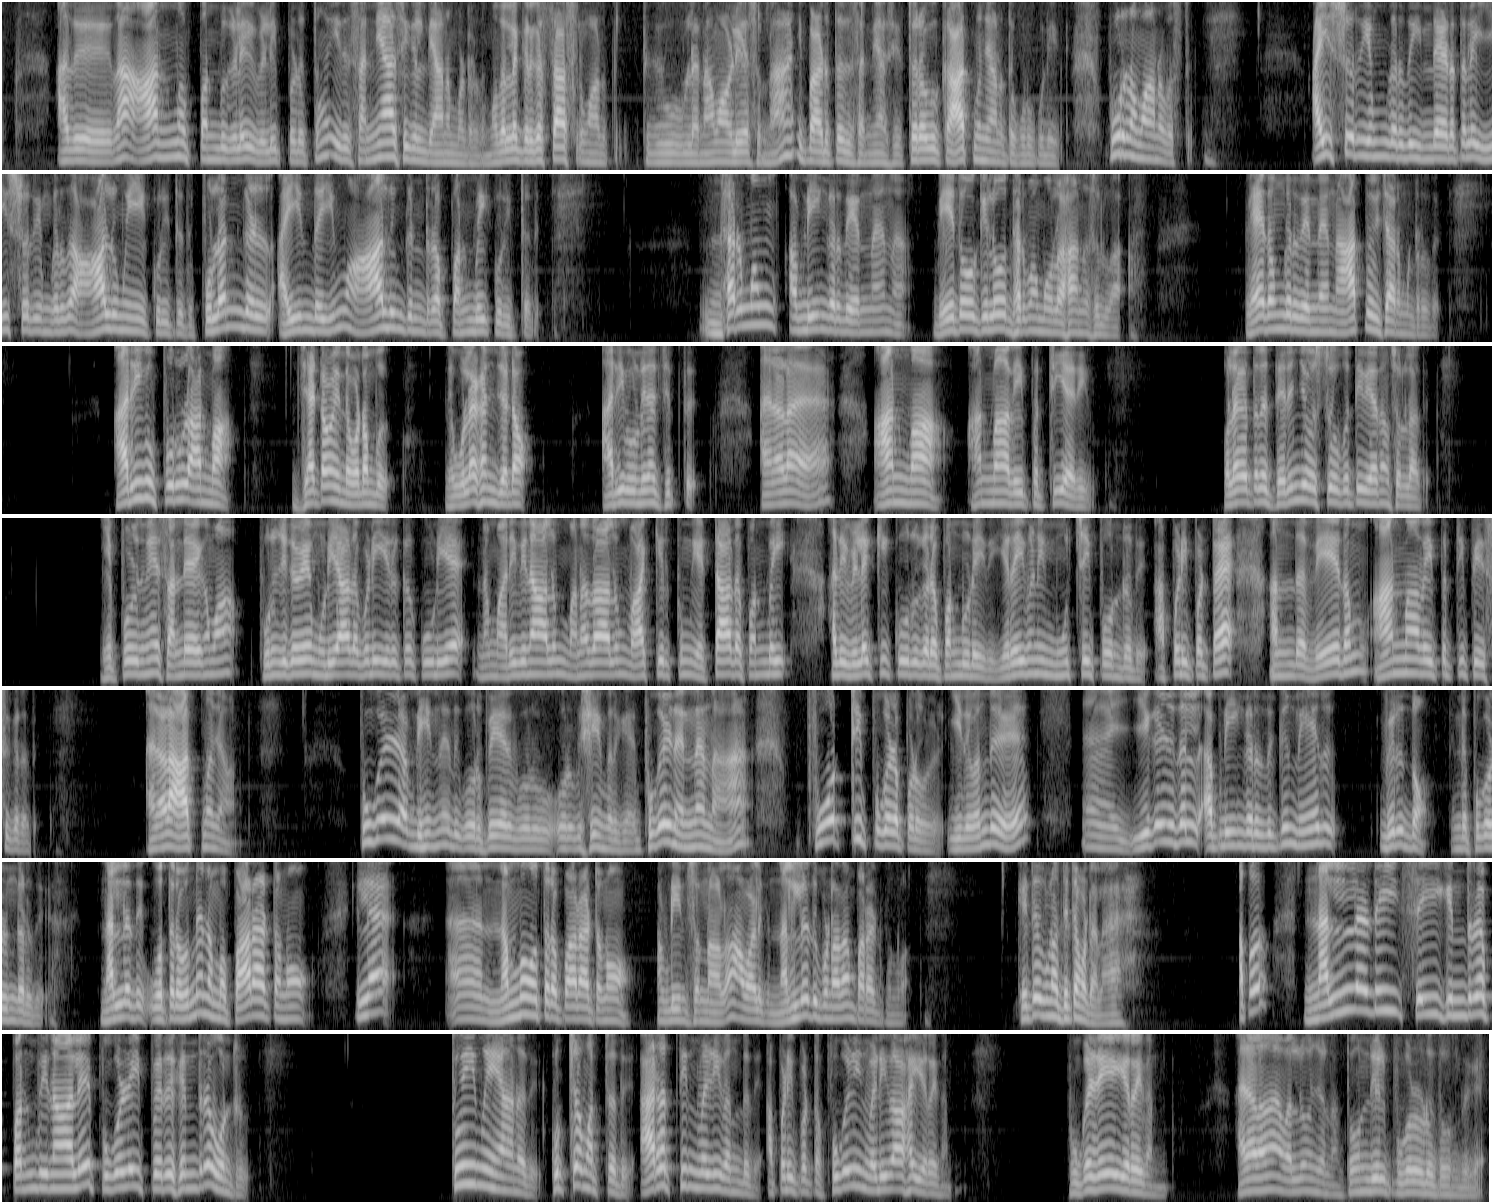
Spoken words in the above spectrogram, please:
அது தான் ஆன்ம பண்புகளை வெளிப்படுத்தும். இது சன்னியாசிகள் தியானம் பண்ணுறது முதல்ல கிரகஸ்தாசிரமத்துக்கு உள்ள நாமாவளியாக சொன்னால் இப்போ அடுத்தது சன்னியாசி துறவுக்கு ஆத்ம ஞானத்தை கொடுக்கக்கூடியது. பூர்ணமான வஸ்து. ஐஸ்வர்யங்கிறது இந்த இடத்துல ஈஸ்வர்யங்கிறது ஆளுமையை குறித்தது. புலன்கள் ஐந்தையும் ஆளுங்கின்ற பண்பை குறித்தது. தர்மம் அப்படிங்கிறது என்னன்னா வேதோகிலோ தர்ம மூலகான்னு சொல்லுவாள் வேதங்கிறது என்னென்ன ஆத்ம விசாரம் பண்ணுறது அறிவு பொருள் ஆன்மா. ஜடம் இந்த உடம்பு. இந்த உலகம் ஜடம். அறிவு ஒன்று சித்து. அதனால் ஆன்மா ஆன்மாவை பற்றிய அறிவு. உலகத்தில் தெரிஞ்ச வஸ்துவை பற்றி வேதம் சொல்லாது. எப்பொழுதுமே சந்தேகமாக புரிஞ்சிக்கவே முடியாதபடி இருக்கக்கூடிய நம் அறிவினாலும் மனதாலும் வாக்கிற்கும் எட்டாத பண்பை அது விளக்கி கூறுகிற பண்புடையது. இறைவனின் மூச்சை போன்றது. அப்படிப்பட்ட அந்த வேதம் ஆன்மாவை பற்றி பேசுகிறது. அதனால் ஆத்ம ஞானம் புகழ் அப்படின்னு இதுக்கு ஒரு பேர் ஒரு ஒரு விஷயம் இருக்குது புகழ் என்னென்னா போற்றி புகழப்படுவர்கள் இது வந்து இகழுதல் அப்படிங்கிறதுக்கு நேர் விருத்தம் இந்த புகழுங்கிறது. நல்லது ஒருத்தரை வந்து நம்ம பாராட்டணும் இல்லை நம்ம ஒருத்தரை பாராட்டணும் அப்படின்னு சொன்னாலும் அவளுக்கு நல்லது பண்ணால் தான் பாராட்டு பண்ணுவான். கெட்டது பண்ணால் திட்டமாட்டாள அப்போ நல்லதை செய்கின்ற பண்பினாலே புகழை பெறுகின்ற ஒன்று. தூய்மையானது குற்றமற்றது அறத்தின் வழி வந்தது. அப்படிப்பட்ட புகழின் வடிவாக இறைவன். புகழே இறைவன். அதனால தான் வல்லுவன் சொன்னான் தோன்றில் புகழோடு தோன்றுக.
